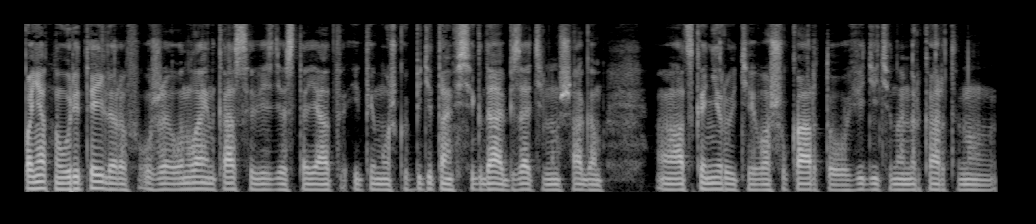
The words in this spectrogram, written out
понятно, у ритейлеров уже онлайн-кассы везде стоят, и ты можешь купить и там всегда обязательным шагом э, отсканируйте вашу карту, введите номер карты, ну,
